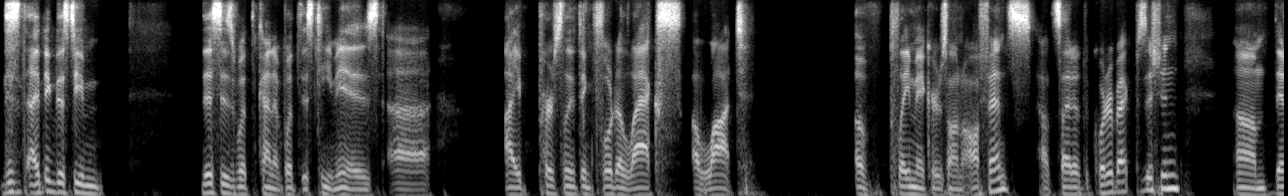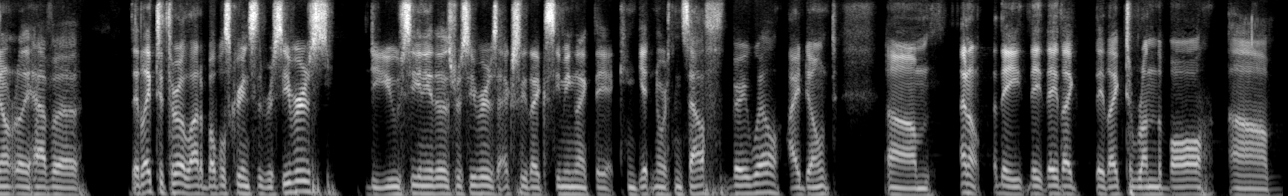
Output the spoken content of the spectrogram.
this. I think this team. This is what kind of what this team is. Uh, I personally think Florida lacks a lot of playmakers on offense outside of the quarterback position. Um, they don't really have a. They like to throw a lot of bubble screens to the receivers. Do you see any of those receivers actually like seeming like they can get north and south very well? I don't. Um, I don't. They they they like they like to run the ball. Um,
